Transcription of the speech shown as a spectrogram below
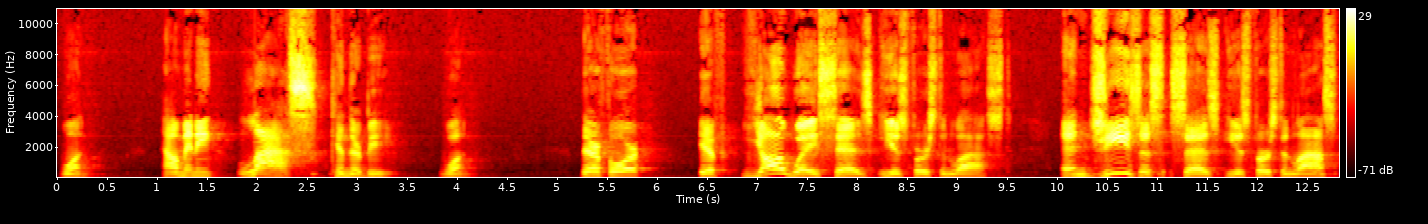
One. How many lasts can there be? One. Therefore, if Yahweh says he is first and last, and Jesus says he is first and last,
